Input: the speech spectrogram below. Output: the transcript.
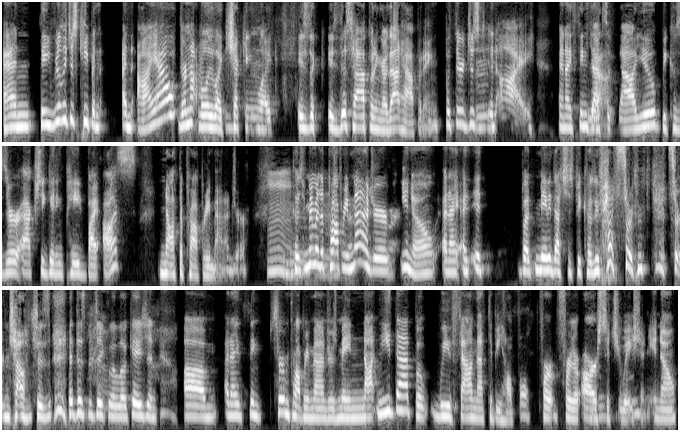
and they really just keep an an eye out they're not really like checking mm-hmm. like is the is this happening or that happening but they're just mm. an eye and i think yeah. that's a value because they're actually getting paid by us not the property manager mm. because remember the property manager you know and i, I it but maybe that's just because we've had certain certain challenges at this particular location. Um, and i think certain property managers may not need that but we've found that to be helpful for for our mm-hmm. situation you know?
